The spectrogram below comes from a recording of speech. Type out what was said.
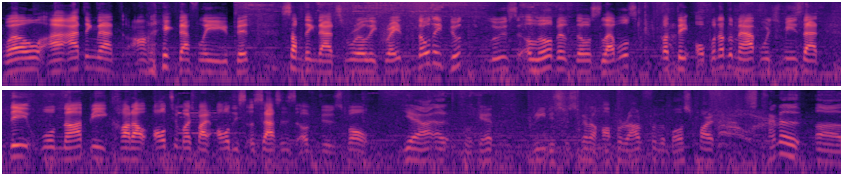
Well, I, I think that Onic definitely did something that's really great. Though they do lose a little bit of those levels, but they open up the map, which means that they will not be caught out all too much by all these assassins of Deus Vult. Yeah, uh, again, Greed is just going to hop around for the most part. It's kind of uh,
